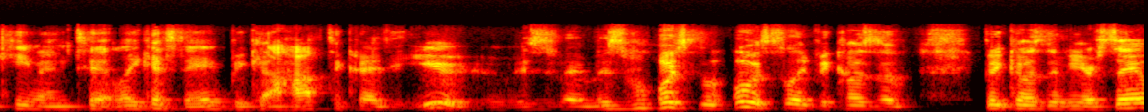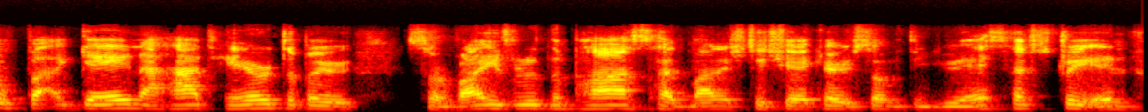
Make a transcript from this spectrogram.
came into it, like I said, because I have to credit you. It was, it was mostly, mostly because of because of yourself. But again, I had heard about Survivor in the past, had managed to check out some of the US history, and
